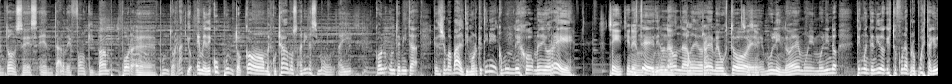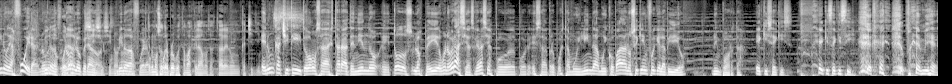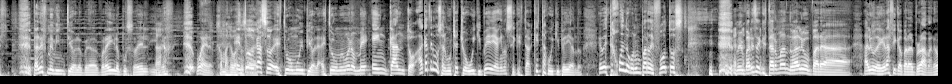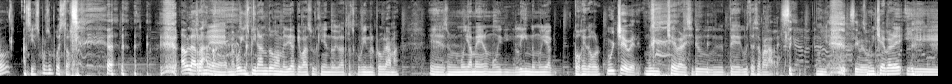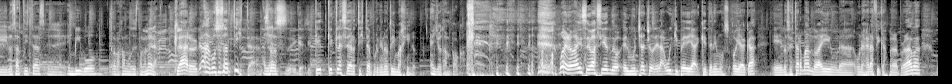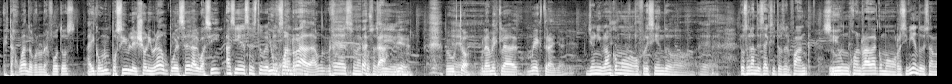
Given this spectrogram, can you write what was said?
entonces en Tarde Funky Bump por eh, punto radio mdq.com. Escuchábamos a Nina Simone ahí con un temita que se llama Baltimore, que tiene como un dejo medio reggae. Sí, tiene, un- ¿Viste? tiene una, una- onda tom, medio tom. reggae, me gustó, Sí, sí. eh, muy lindo, eh, muy, muy lindo. Tengo entendido que esto fue una propuesta que vino de afuera, no, Vino de afuera. no del operador. Sí, no, vino no, de afuera. Tenemos Bueno, otra propuesta más que la vamos a estar en un cachitito. en un cachitito vamos a estar atendiendo eh, todos los pedidos. Bueno, gracias, gracias por, por esa propuesta muy linda, muy copada. No sé quién fue que la pidió. No importa. XX. XXI. bien, bien. Tal vez me mintió el operador. Por ahí lo puso él y Ah. no- Bueno, Jamás lo vas en a todo saber. caso estuvo muy piola, estuvo muy bueno, me encantó. Acá tenemos al muchacho Wikipedia que no sé qué está, ¿qué estás wikipediando? Eh, Está jugando con un par de fotos. me parece que está armando algo para algo de gráfica para el programa, ¿no? Así es, por supuesto. Habla raro. me, me voy inspirando a medida que va surgiendo y va transcurriendo el programa. Es muy ameno, muy lindo, muy acogedor. Muy chévere. Muy chévere, si tú te gusta esa palabra. Sí. Muy bien. Sí, me es gusta. muy chévere y los artistas eh, en vivo trabajamos de esta manera. Claro, ah, vos sos artista. Sos, eh, ¿qué, qué, qué clase de artista? Porque no te imagino. Eh, yo tampoco. Bueno, ahí se va haciendo el muchacho de la Wikipedia que tenemos hoy acá. Eh, nos está armando ahí una- unas gráficas para el programa. Está jugando con unas fotos. Ahí con un posible Johnny Brown, puede ser algo así. Así es, estuve Y un pensando- Juan Rada. un- Es una cosa Está así. bien. Me gustó. Eh, Una mezcla muy extraña. Johnny Brown como ofreciendo eh, los grandes éxitos del funk Sí. y un Juan Rada como recibiendo esa-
